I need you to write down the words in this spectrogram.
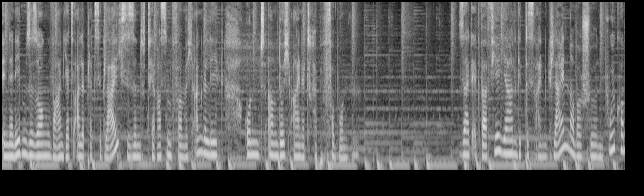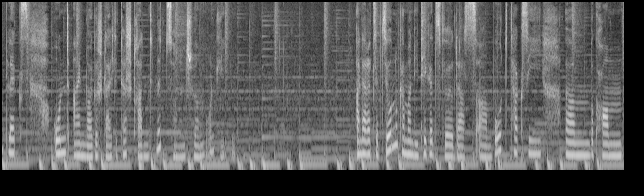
In der Nebensaison waren jetzt alle Plätze gleich. Sie sind terrassenförmig angelegt und ähm, durch eine Treppe verbunden. Seit etwa vier Jahren gibt es einen kleinen, aber schönen Poolkomplex und ein neu gestalteter Strand mit Sonnenschirm und Liegen. An der Rezeption kann man die Tickets für das ähm, Boottaxi ähm, bekommen.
